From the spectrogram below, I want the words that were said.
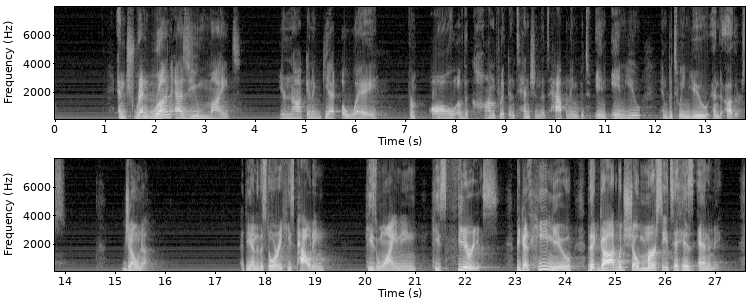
And, and run as you might, you're not going to get away from all of the conflict and tension that's happening between, in you and between you and others. Jonah. At the end of the story, he's pouting, he's whining, he's furious because he knew that God would show mercy to his enemy.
